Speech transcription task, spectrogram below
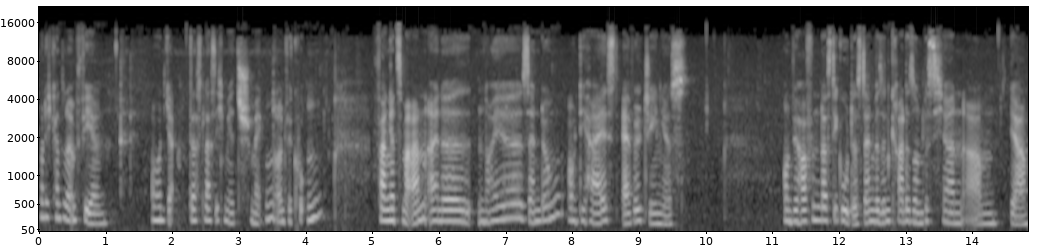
Und ich kann es nur empfehlen. Und ja, das lasse ich mir jetzt schmecken und wir gucken. Fangen jetzt mal an, eine neue Sendung und die heißt Evil Genius. Und wir hoffen, dass die gut ist, denn wir sind gerade so ein bisschen, ähm, ja,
